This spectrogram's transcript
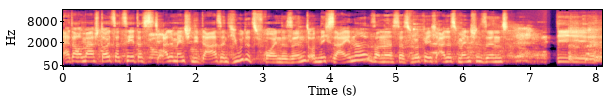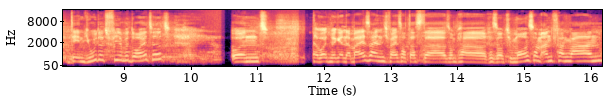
er hat auch immer stolz erzählt, dass alle Menschen, die da sind, Judiths Freunde sind und nicht seine, sondern dass das wirklich alles Menschen sind, die, denen Judith viel bedeutet. Und da wollten wir gerne dabei sein. Ich weiß auch, dass da so ein paar Ressentiments am Anfang waren,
